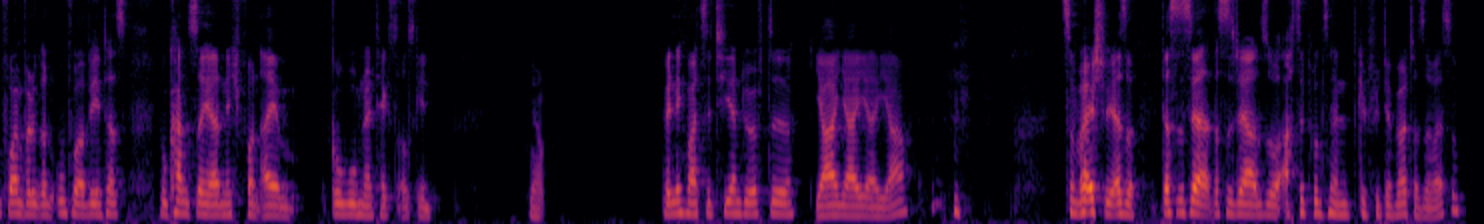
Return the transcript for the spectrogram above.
vor allem, weil du gerade UFO erwähnt hast, du kannst da ja nicht von einem gehobenen Text ausgehen. Ja. Wenn ich mal zitieren dürfte, ja, ja, ja, ja. Zum Beispiel, also, das ist ja, das ist ja so 80% gefühlt der Wörter, so weißt du?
